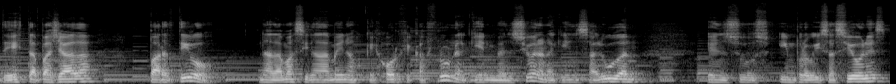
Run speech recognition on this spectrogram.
de esta payada partió nada más y nada menos que Jorge Cafruna, a quien mencionan, a quien saludan en sus improvisaciones,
